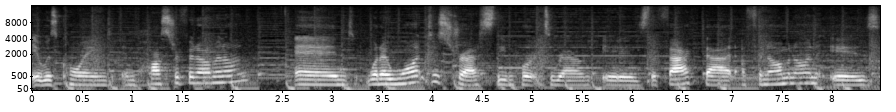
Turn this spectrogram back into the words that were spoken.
it was coined imposter phenomenon and what I want to stress the importance around is the fact that a phenomenon is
